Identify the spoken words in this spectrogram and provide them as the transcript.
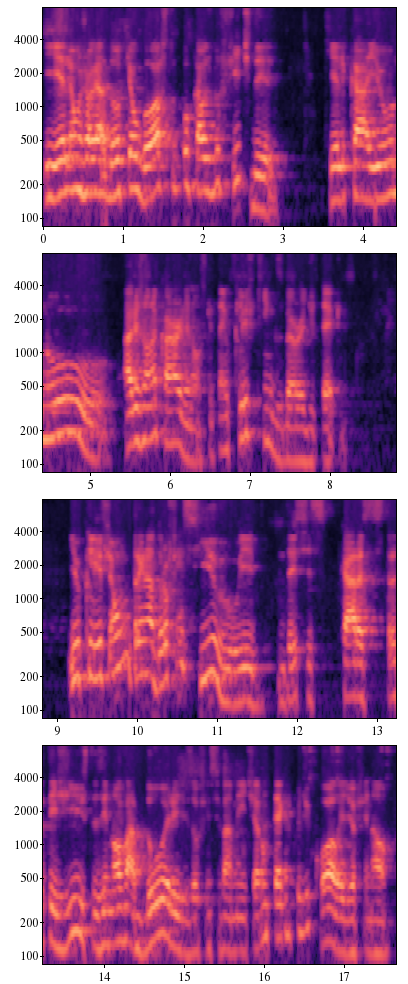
E ele é um jogador que eu gosto por causa do fit dele. Que ele caiu no Arizona Cardinals, que tem o Cliff Kingsbury de técnico. E o Cliff é um treinador ofensivo e desses caras estrategistas, inovadores ofensivamente. Era um técnico de college, afinal.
